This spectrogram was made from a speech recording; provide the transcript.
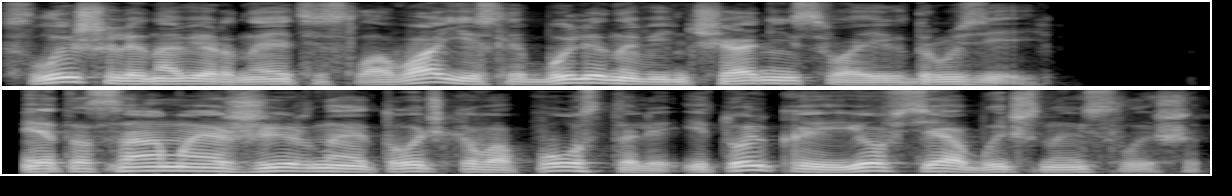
Слышали, наверное, эти слова, если были на венчании своих друзей. Это самая жирная точка в апостоле, и только ее все обычно и слышат.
